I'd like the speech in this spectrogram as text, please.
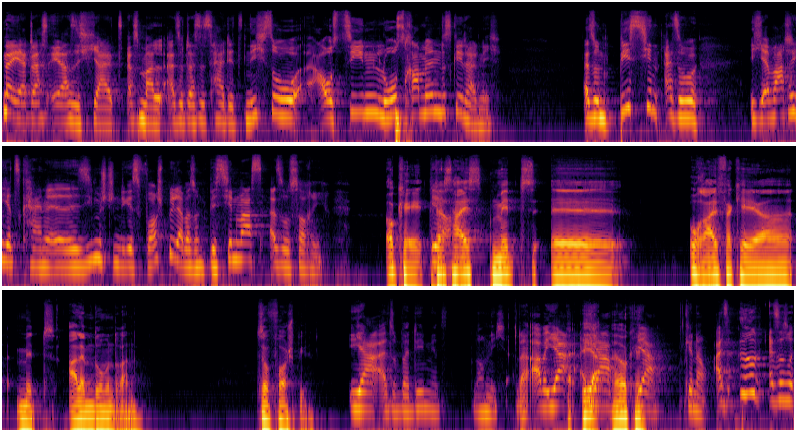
Naja, dass er sich ja jetzt erstmal, also das ist halt jetzt nicht so ausziehen, losrammeln, das geht halt nicht. Also ein bisschen, also ich erwarte jetzt kein äh, siebenstündiges Vorspiel, aber so ein bisschen was, also sorry. Okay, das Ja. heißt mit äh, Oralverkehr, mit allem drum und dran. So Vorspiel. Ja, also bei dem jetzt noch nicht. Aber ja, Ja, ja, okay. ja, genau. Also, also so,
